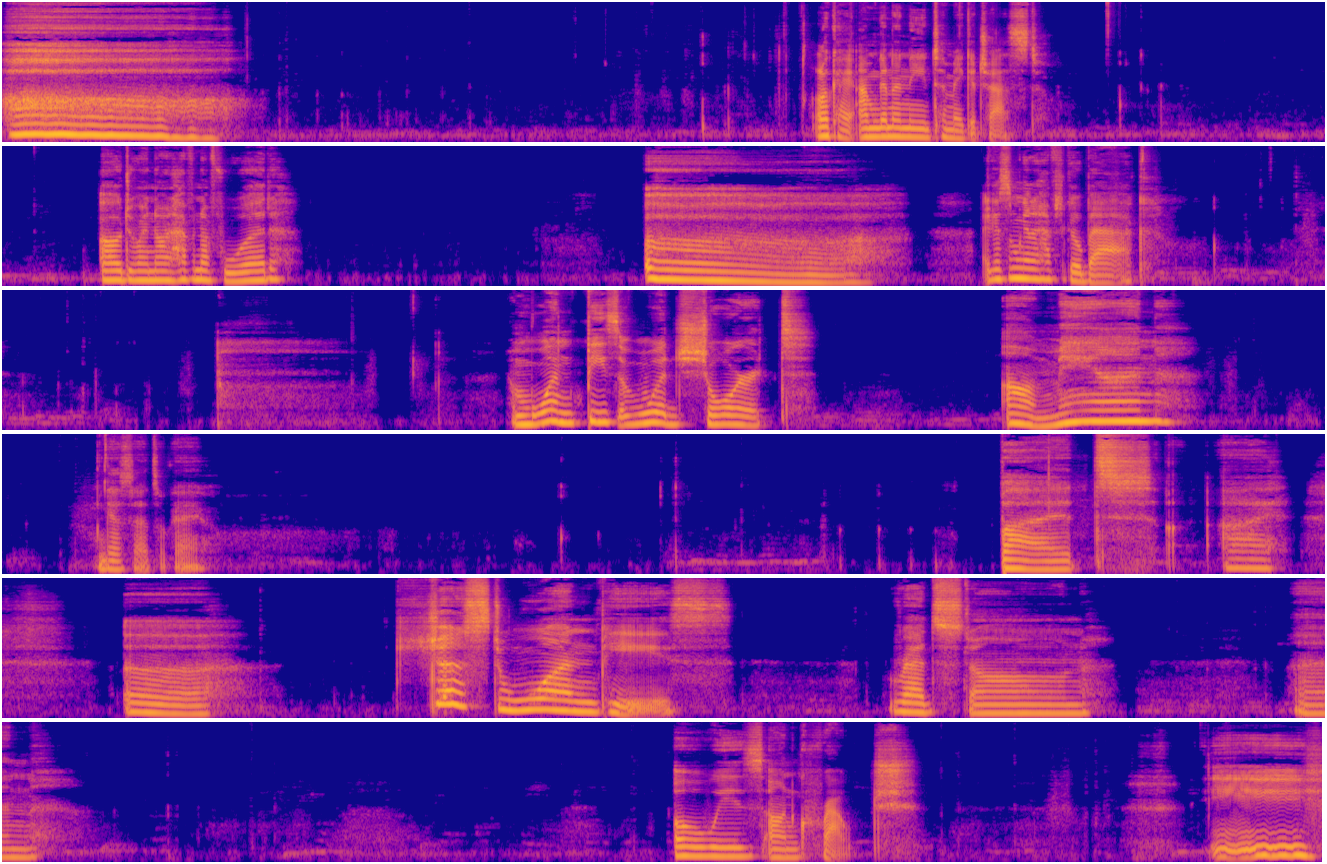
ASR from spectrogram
Oh. Okay, I'm gonna need to make a chest. Oh, do I not have enough wood? Uh, I guess I'm gonna have to go back. I'm one piece of wood short. Oh man. I guess that's okay. But I uh just one piece. Redstone and always on crouch. Eee.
